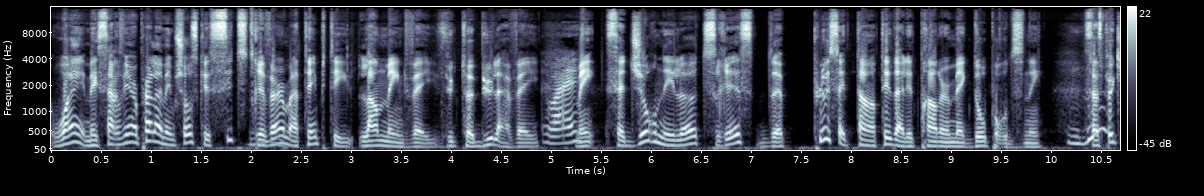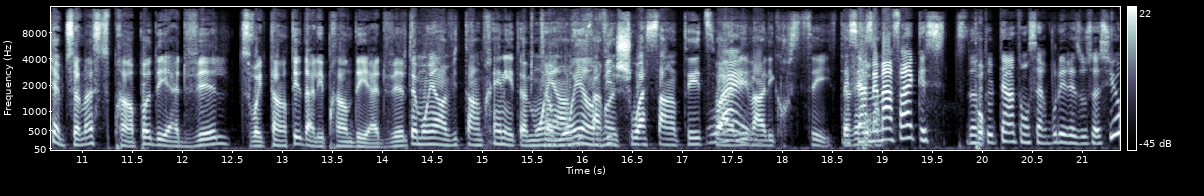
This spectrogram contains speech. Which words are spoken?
Ouais, mais ça revient un peu à la même chose que si tu te réveilles un matin puis t'es lendemain de veille, vu que tu as bu la veille. Ouais. Mais cette journée-là, tu risques de plus être tenté d'aller te prendre un McDo pour dîner. Mm-hmm. Ça se peut qu'habituellement, si tu prends pas des Advil, tu vas être tenté d'aller prendre des Advil. T'as moins envie de t'entraîner, t'as moins, T'as envie moins de faire envie un de- choix santé, tu vas aller vers les croustilles. C'est la même affaire que si tu donnes Pour- tout le temps à ton cerveau les réseaux sociaux.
